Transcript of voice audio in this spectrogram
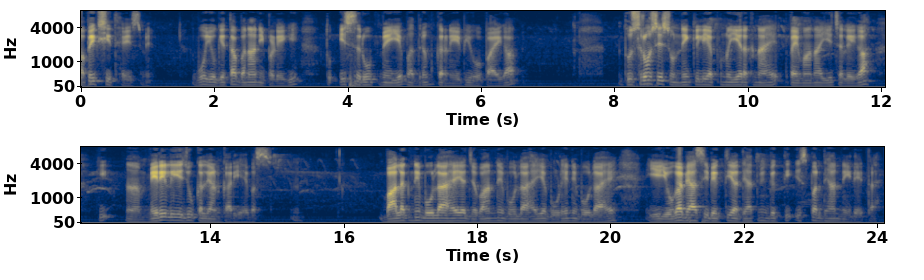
अपेक्षित है इसमें। वो योग्यता बनानी पड़ेगी तो इस रूप में ये भद्रम करने भी हो पाएगा। दूसरों से सुनने के लिए अपन ये रखना है पैमाना ये चलेगा कि आ, मेरे लिए जो कल्याणकारी है बस। बालक ने बोला है या जवान ने बोला है या बूढ़े ने बोला है ये योगाभ्यासी व्यक्ति आध्यात्मिक व्यक्ति इस पर ध्यान नहीं देता है।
